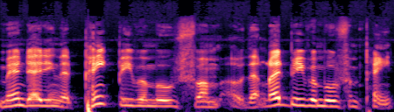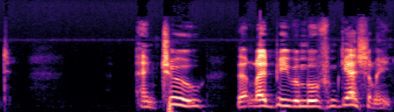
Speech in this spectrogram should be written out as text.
mandating that paint be removed from, uh, that lead be removed from paint, and two, that lead be removed from gasoline.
